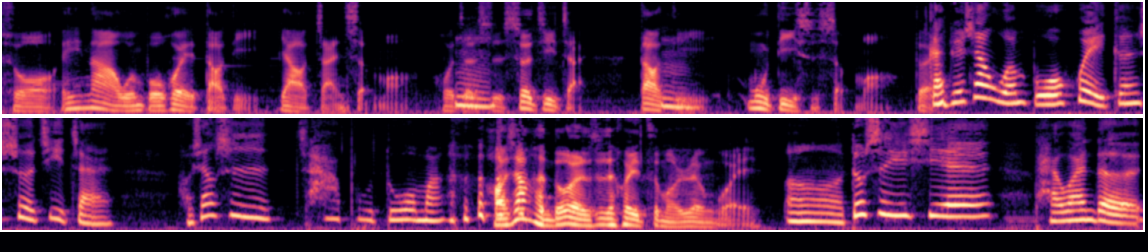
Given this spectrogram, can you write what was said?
说，哎，那文博会到底要展什么，或者是设计展到底目的是什么？对，感觉上文博会跟设计展好像是差不多吗？好像很多人是会这么认为。嗯，都是一些台湾的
